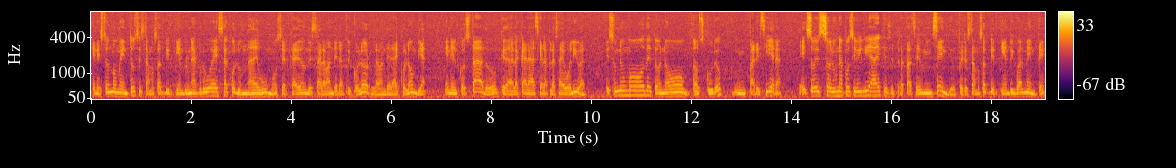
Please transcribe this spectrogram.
En estos momentos estamos advirtiendo una gruesa columna de humo cerca de donde está la bandera tricolor, la bandera de Colombia, en el costado que da la cara hacia la Plaza de Bolívar. Es un humo de tono oscuro, mm, pareciera. Eso es solo una posibilidad de que se tratase de un incendio, pero estamos advirtiendo igualmente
